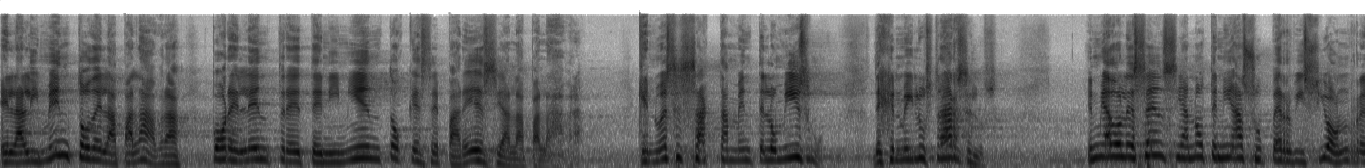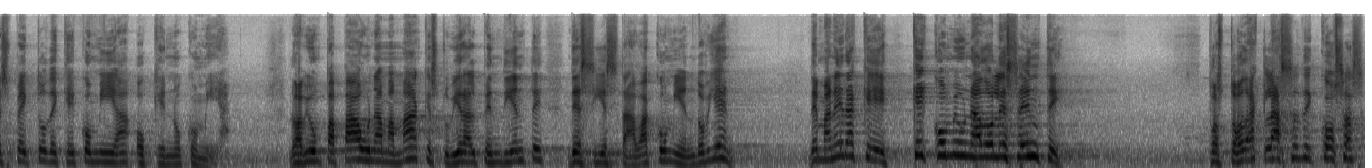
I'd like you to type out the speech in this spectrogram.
el alimento de la palabra por el entretenimiento que se parece a la palabra, que no es exactamente lo mismo. Déjenme ilustrárselos. En mi adolescencia no tenía supervisión respecto de qué comía o qué no comía. No había un papá o una mamá que estuviera al pendiente de si estaba comiendo bien. De manera que, ¿qué come un adolescente? Pues toda clase de cosas,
